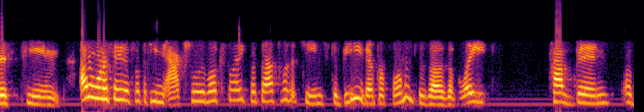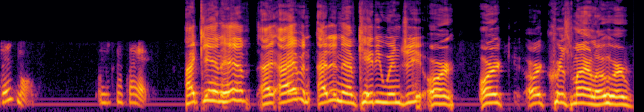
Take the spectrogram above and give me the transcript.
this team. I don't want to say that's what the team actually looks like, but that's what it seems to be. Their performances as of late have been abysmal. I'm just gonna say it. I can't have. I, I haven't. I didn't have Katy Winge or or or Chris Marlowe, who are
